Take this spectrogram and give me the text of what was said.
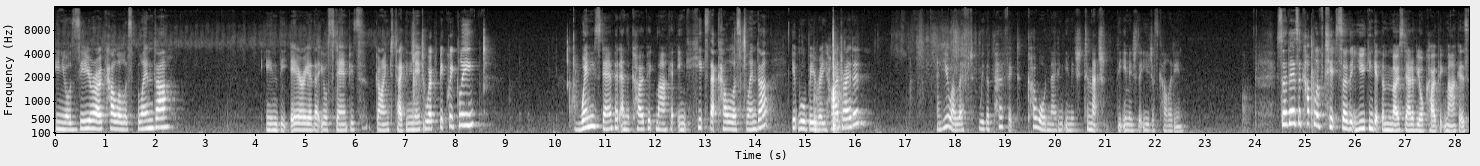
in your zero colourless blender in the area that your stamp is going to take. And you need to work a bit quickly. When you stamp it and the Copic marker ink hits that colourless blender, it will be rehydrated and you are left with a perfect coordinating image to match the image that you just coloured in. So there's a couple of tips so that you can get the most out of your Copic markers.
